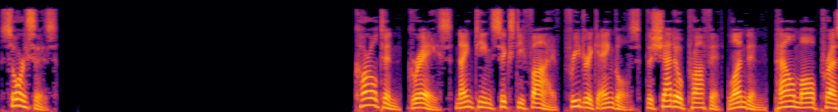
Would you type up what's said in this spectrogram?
Sources. Carlton, Grace. 1965, Friedrich Engels, The Shadow Prophet, London, Pall Mall Press.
